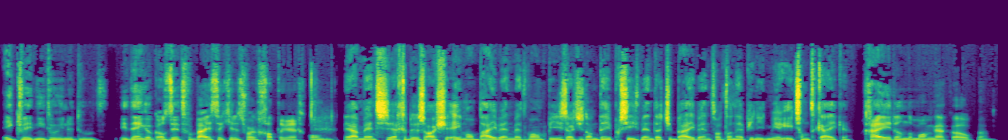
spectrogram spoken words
Ik weet niet hoe je het doet. Ik denk ook als dit voorbij is dat je in een soort gat terechtkomt. Ja, mensen zeggen dus als je eenmaal bij bent met One Piece, dat je dan depressief bent dat je bij bent. Want dan heb je niet meer iets om te kijken. Ga je dan de manga kopen?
